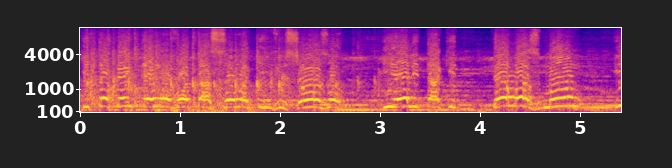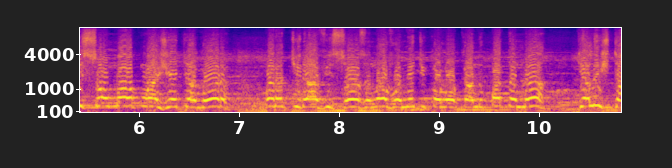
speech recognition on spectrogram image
que também tem uma votação aqui em Viçosa, e ele está aqui, deu as mãos e somou com a gente agora para tirar a Viçosa novamente e colocar no patamar que ela está.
